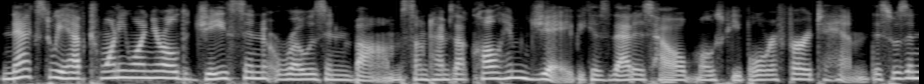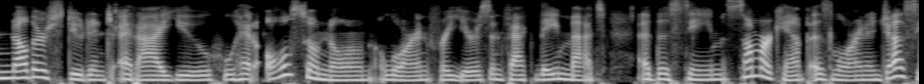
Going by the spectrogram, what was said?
Next, we have 21 year old Jason Rosenbaum. Sometimes I'll call him Jay because that is how most people refer to him. This was another student at IU who had also known Lauren for years. In fact, they met at the same summer camp as Lauren and Jesse.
